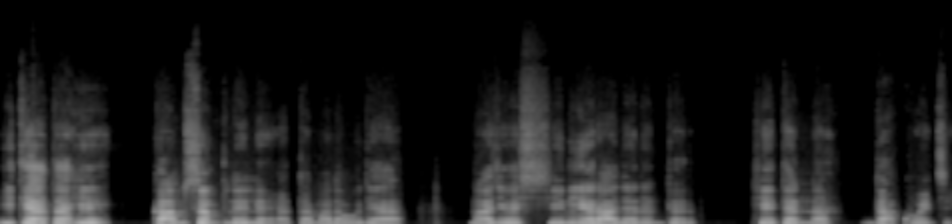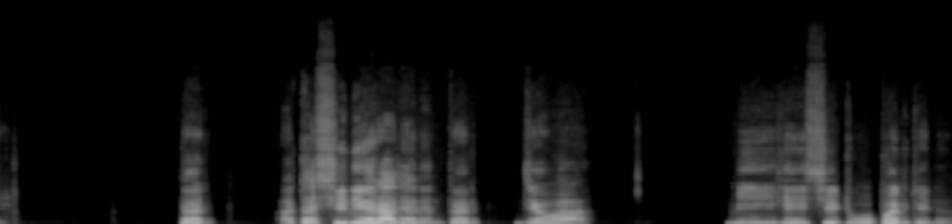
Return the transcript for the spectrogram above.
इथे आता हे काम संपलेलं आहे. आता मला उद्या माझे सिनियर आल्यानंतर हे त्यांना दाखवायचं आहे. तर आता सिनियर आल्यानंतर जेव्हा मी हे शीट ओपन केलं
